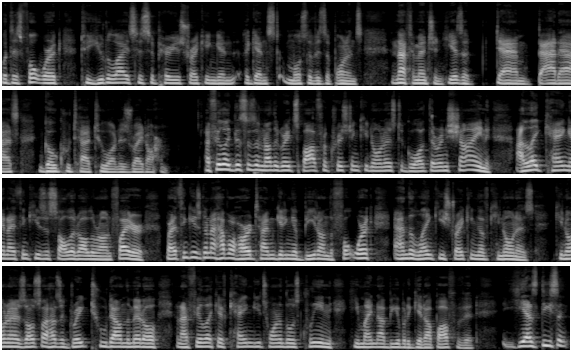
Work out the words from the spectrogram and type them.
with his footwork to utilize his superior striking against most of his opponents. And not to mention, he has a damn badass Goku tattoo on his right arm. I feel like this is another great spot for Christian Quinonez to go out there and shine. I like Kang and I think he's a solid all around fighter, but I think he's going to have a hard time getting a beat on the footwork and the lanky striking of Quinonez. Quinonez also has a great two down the middle, and I feel like if Kang eats one of those clean, he might not be able to get up off of it. He has decent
